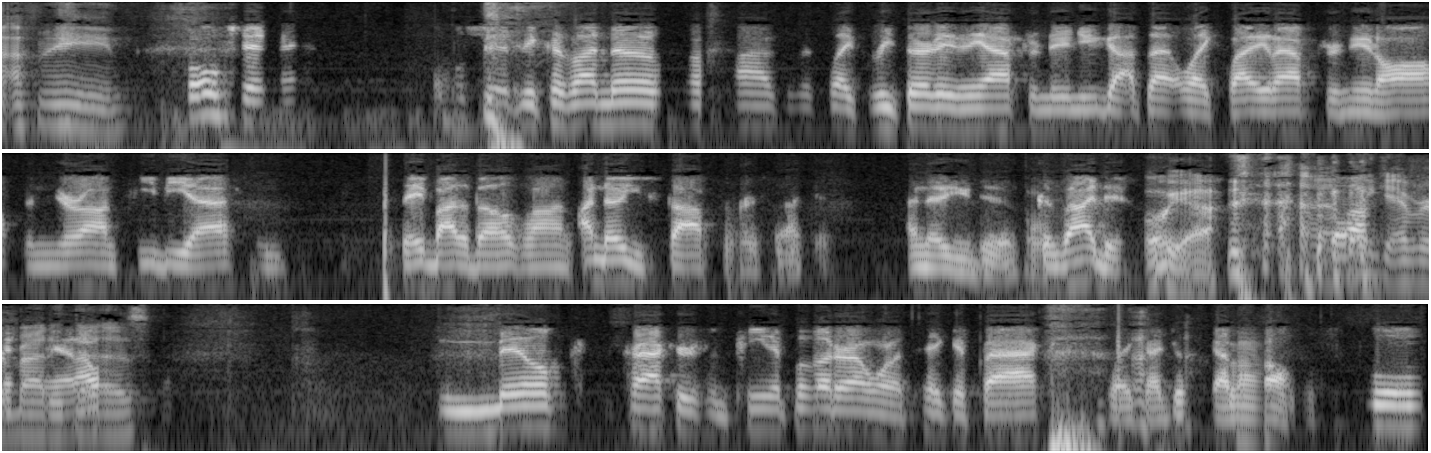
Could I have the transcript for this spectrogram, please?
I mean, bullshit, man. Bullshit, because I know sometimes when it's like three thirty in the afternoon, you got that like late afternoon off, and you're on TBS and Saved by the Bell's on. I know you stop for a second. I know you do because I do. Oh yeah. I think everybody Man, does. Milk, crackers, and peanut butter. I want to take it back. Like I just got off of school.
